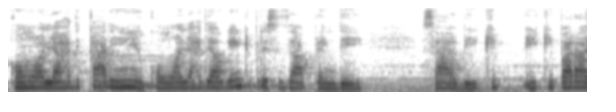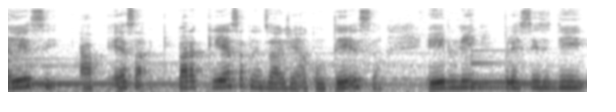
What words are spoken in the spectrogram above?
com um olhar de carinho, com um olhar de alguém que precisa aprender, sabe? E que, e que para esse, essa, para que essa aprendizagem aconteça, ele precise de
